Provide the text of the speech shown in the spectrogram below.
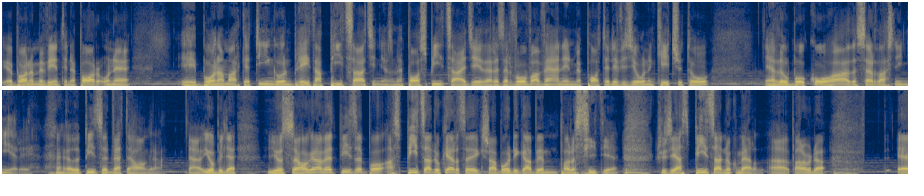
e bonëm eventin e parë, unë e bona marketingun, blejta pizza, që njerëz me pas pizza, e gjeta dhe rezervova venin, me pa televizionin, krejt qëto, edhe u bo koha edhe s'erdh asnjë njeri, edhe pizzën vetë e hangra. Ja, jo bile, jo s'e hangra vetë pizzën, po as pizza nuk erdh se kisha bo një gabim në porositje, kështu që as pizza nuk m'erdh, parameno. E,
